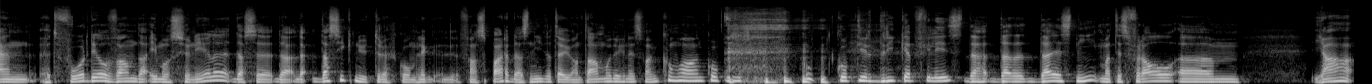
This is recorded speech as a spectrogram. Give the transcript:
en het voordeel van dat emotionele, dat, ze, dat, dat, dat zie ik nu terugkomen. Like, Van Spar, dat is niet dat hij je aan het aanmoedigen is van kom aan, koop hier, koop, koop hier drie kipfilets. Dat, dat, dat is niet, maar het is vooral ehm, ja,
